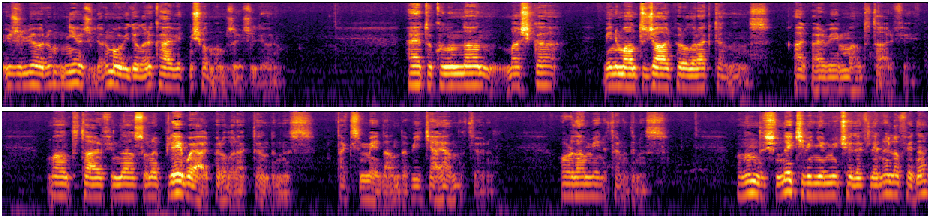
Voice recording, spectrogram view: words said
üzülüyorum. Niye üzülüyorum? O videoları kaybetmiş olmamıza üzülüyorum. Hayat okulundan başka beni mantıcı Alper olarak tanıdınız. Alper Bey'in mantı tarifi. Mantı tarifinden sonra Playboy Alper olarak tanıdınız. Taksim Meydan'da bir hikaye anlatıyorum. Oradan beni tanıdınız. Onun dışında 2023 hedeflerine laf eden,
